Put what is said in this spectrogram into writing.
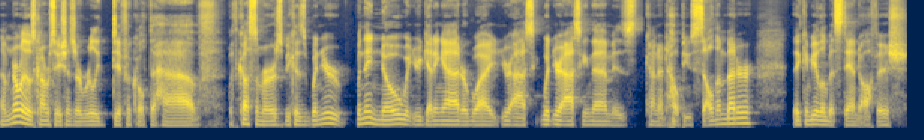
Um, normally those conversations are really difficult to have with customers because when you're when they know what you're getting at or why you're ask what you're asking them is kind of to help you sell them better they can be a little bit standoffish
